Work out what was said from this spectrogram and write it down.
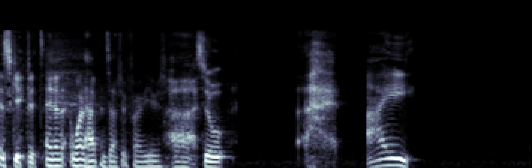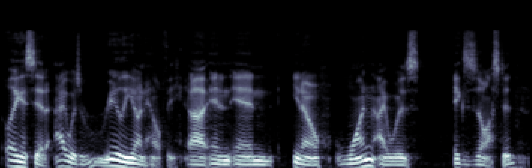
escape it. And then what happens after five years? Uh, so I like I said, I was really unhealthy, uh, and and you know, one, I was exhausted.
